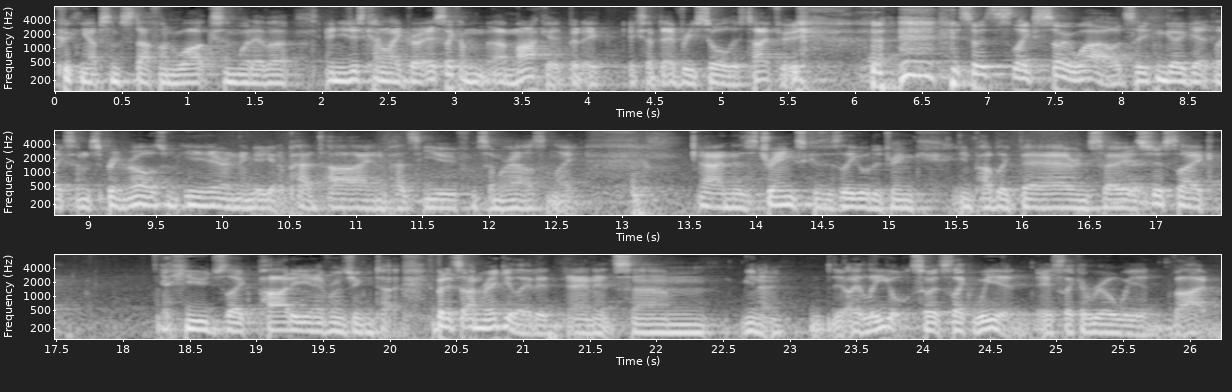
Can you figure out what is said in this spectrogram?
cooking up some stuff on woks and whatever, and you just kind of like grow. It's like a, a market, but it, except every stall is Thai food. so it's like so wild. So you can go get like some spring rolls from here, and then go get a pad Thai and a pad see from somewhere else, and like. Uh, and there's drinks because it's legal to drink in public there, and so it's just like a huge like party and everyone's drinking Thai, but it's unregulated and it's um, you know illegal. So it's like weird. It's like a real weird vibe.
